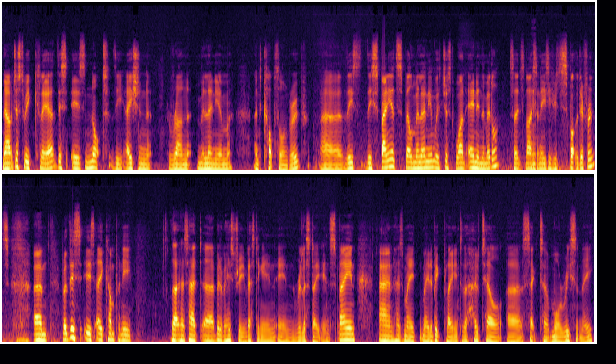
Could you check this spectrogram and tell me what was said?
Now, just to be clear, this is not the Asian run Millennium and Copthorne Group. Uh, these these Spaniards spell Millennium with just one N in the middle, so it's nice and easy for you to spot the difference. Um, but this is a company that has had uh, a bit of a history investing in, in real estate in Spain and has made made a big play into the hotel uh, sector more recently.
